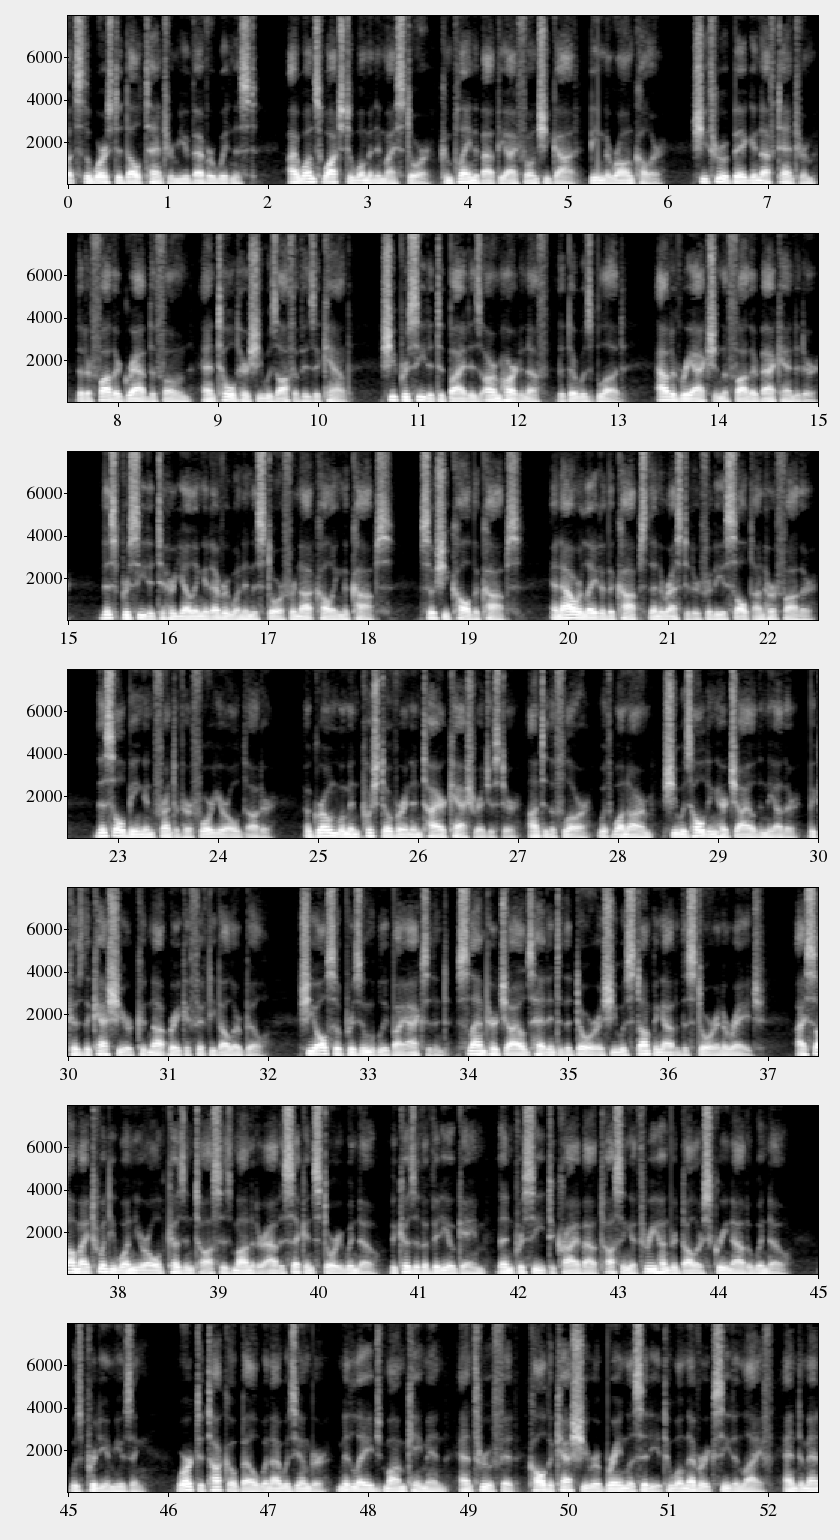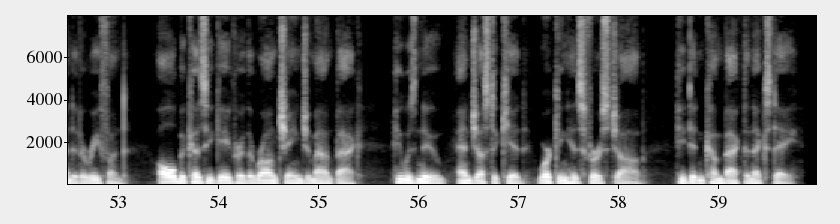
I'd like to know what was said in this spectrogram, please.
What's the worst adult tantrum you've ever witnessed? I once watched a woman in my store complain about the iPhone she got being the wrong color. She threw a big enough tantrum that her father grabbed the phone and told her she was off of his account. She proceeded to bite his arm hard enough that there was blood. Out of reaction the father backhanded her. This proceeded to her yelling at everyone in the store for not calling the cops. So she called the cops. An hour later the cops then arrested her for the assault on her father. This all being in front of her four-year-old daughter. A grown woman pushed over an entire cash register onto the floor with one arm, she was holding her child in the other because the cashier could not break a $50 bill. She also presumably by accident slammed her child's head into the door as she was stomping out of the store in a rage. I saw my 21-year-old cousin toss his monitor out a second-story window because of a video game, then proceed to cry about tossing a $300 screen out a window. Was pretty amusing. Worked at Taco Bell when I was younger, middle-aged mom came in and threw a fit, called the cashier a brainless idiot who will never exceed in life, and demanded a refund. All because he gave her the wrong change amount back. He was new and just a kid, working his first job. He didn't come back the next day.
